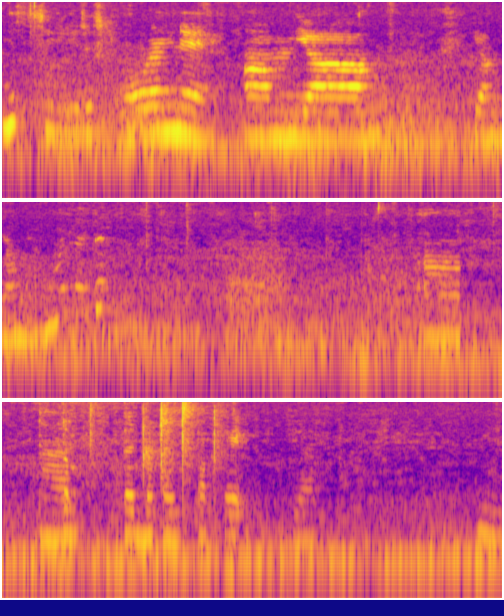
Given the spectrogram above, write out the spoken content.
ini series orang nih um, yang yang yang yang mana deh Uh, nah kita bakal pakai ya Hmm.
